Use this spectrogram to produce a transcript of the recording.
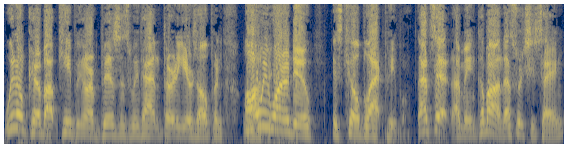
We don't care about keeping our business we've had in 30 years open. All we want to do is kill black people. That's it. I mean, come on. That's what she's saying.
